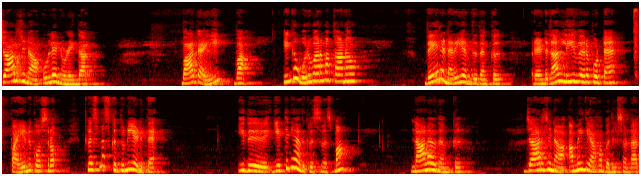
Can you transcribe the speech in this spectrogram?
ஜார்ஜினா உள்ளே நுழைந்தாள். வா தாயி வா. எங்க ஒரு வாரமா காணோம்? வேலை நிறைய இருந்தது அங்கிள். ரெண்டு நாள் லீவ் வேற போட்டேன். பையனுக்கோசரம். கிறிஸ்மஸ்க்கு துணி எடுத்தேன். இது எத்தனையாவது கிறிஸ்மஸ்மா? நாலாவது அங்கிள். ஜார்ஜினா அமைதியாக பதில் சொன்னாள்.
